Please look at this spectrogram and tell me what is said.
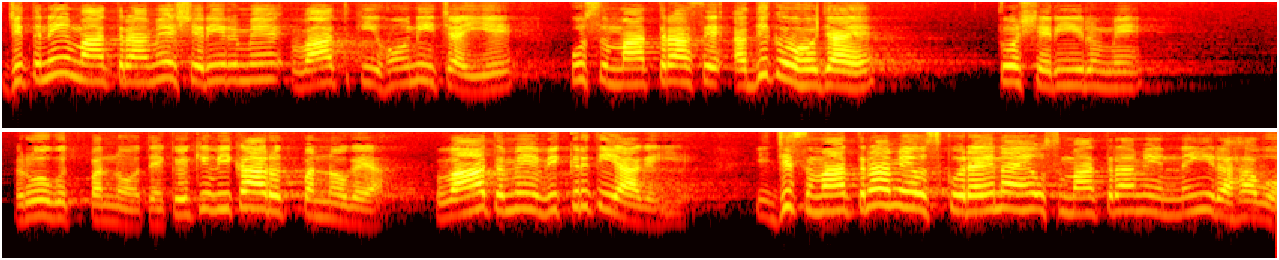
जितनी मात्रा में शरीर में वात की होनी चाहिए, उस मात्रा से अधिक हो जाए तो शरीर में रोग उत्पन्न होते हैं, क्योंकि विकार उत्पन्न हो गया, वात में विकृति आ गई है। जिस मात्रा में उसको रहना है, उस मात्रा में नहीं रहा वो।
